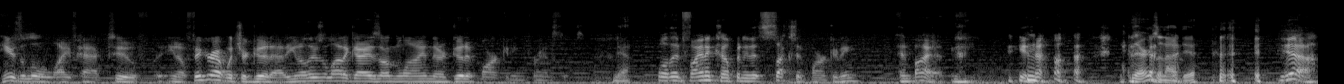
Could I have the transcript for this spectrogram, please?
here's a little life hack too. You know, figure out what you're good at. You know, there's a lot of guys online that are good at marketing, for instance. Yeah. Well, then find a company that sucks at marketing and buy it. you know, there's an idea. yeah,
